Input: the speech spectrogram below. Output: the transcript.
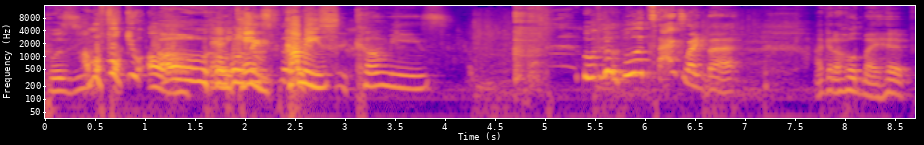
pussy. I'm gonna fuck you. Oh, Oh, damn, he Jose came. Spud. Cummies. Cummies. who, who attacks like that? I gotta hold my hip.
